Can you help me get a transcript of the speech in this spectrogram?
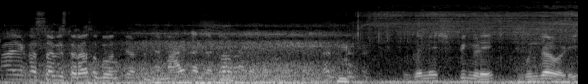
काय असं दोन गणेश पिंगळे गुंजाळवाडी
